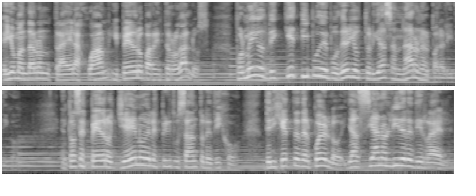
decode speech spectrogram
Ellos mandaron traer a Juan y Pedro para interrogarlos. ¿Por medio de qué tipo de poder y autoridad sanaron al paralítico? Entonces Pedro, lleno del Espíritu Santo, les dijo, dirigentes del pueblo y ancianos líderes de Israel,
